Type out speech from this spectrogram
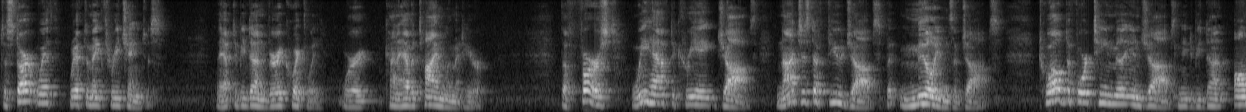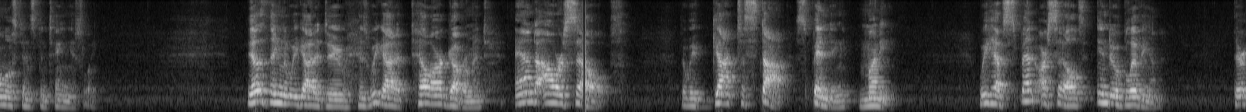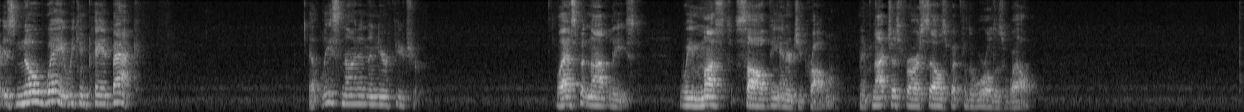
To start with, we have to make three changes. They have to be done very quickly. We kind of have a time limit here. The first, we have to create jobs. Not just a few jobs, but millions of jobs. 12 to 14 million jobs need to be done almost instantaneously. The other thing that we got to do is we got to tell our government and ourselves that we've got to stop spending money. We have spent ourselves into oblivion. There is no way we can pay it back. At least not in the near future. Last but not least, we must solve the energy problem, if not just for ourselves, but for the world as well.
